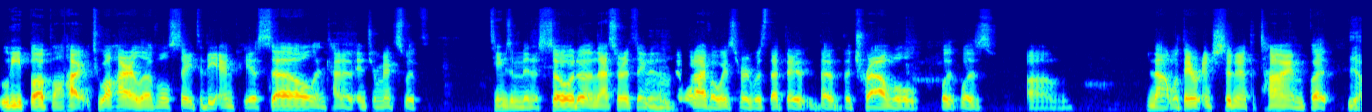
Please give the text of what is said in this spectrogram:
leap up a higher, to a higher level, say to the NPSL and kind of intermix with teams in Minnesota and that sort of thing. Mm-hmm. And what I've always heard was that the the, the travel was um, not what they were interested in at the time. But yeah,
